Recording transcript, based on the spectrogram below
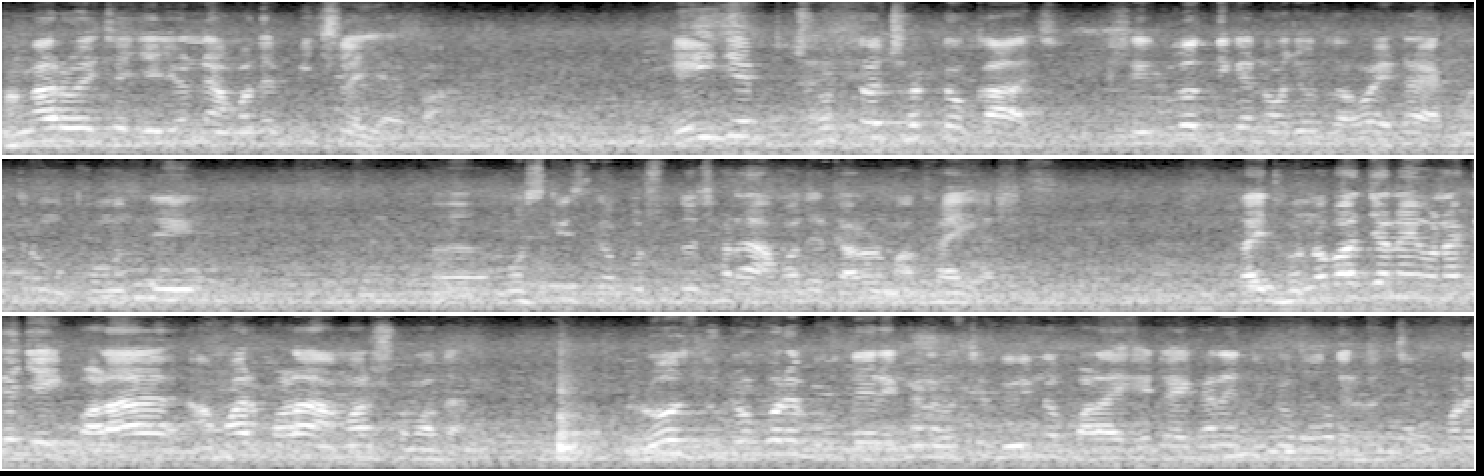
ভাঙা রয়েছে, যে জন্য আমাদের পিছলে যায় পা। এই যে ছোট্ট ছোট্ট কাজ, সেগুলোর দিকে নজর দেওয়া, এটা একমাত্র মুখ্যমন্ত্রী মস্তিষ্ক প্রসূত ছাড়া আমাদের কারোর মাথায় আসে। তাই ধন্যবাদ জানাই ওনাকে যে এই পাড়া, আমার পাড়া আমার সমাধান। রোজ দুটো করে বুথের এখানে হচ্ছে বিভিন্ন পাড়ায়, এটা এখানে দুটো বুথের হচ্ছে। পরে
